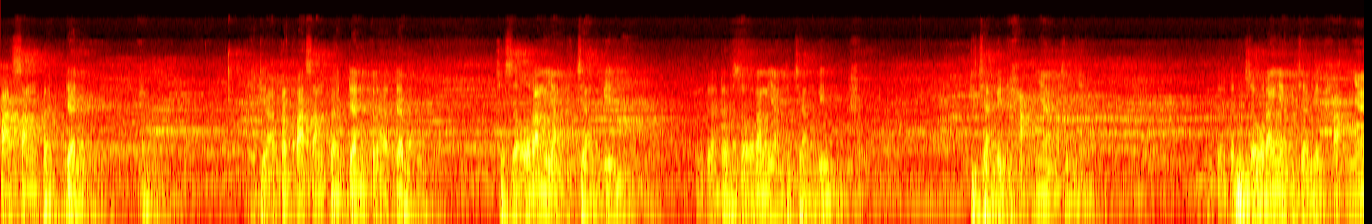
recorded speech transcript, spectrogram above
pasang badan. Jadi akad pasang badan terhadap seseorang yang dijamin terhadap seseorang yang dijamin dijamin haknya maksudnya. Terhadap seseorang yang dijamin haknya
